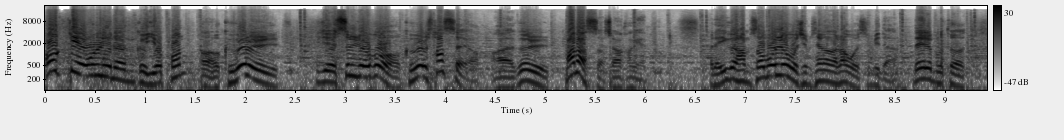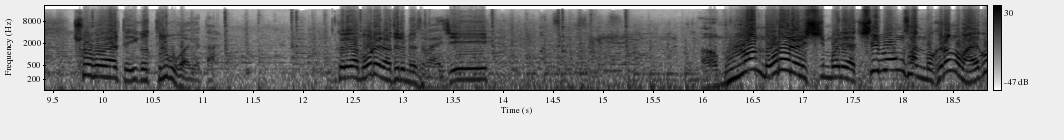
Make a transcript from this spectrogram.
어깨에 올리는 그 이어폰 어 그거를 이제 쓰려고 그걸 샀어요. 아 그걸 받았어 정확하게. 그래 이거 한번 써보려고 지금 생각을 하고 있습니다. 내일부터 출근할 때 이거 들고 가야겠다. 그래가 노래나 들으면서 가야지. 어 물론 노래를 씨 뭐냐 칠봉산 뭐 그런 거 말고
